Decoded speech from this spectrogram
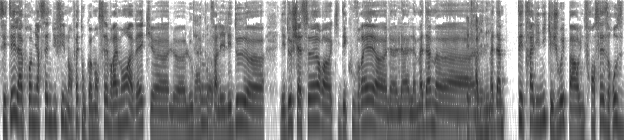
C'était la première scène du film. En fait, on commençait vraiment avec euh, le, le conte, enfin les, les, deux les deux chasseurs qui découvraient la, la, la, Madame Petralini. Madame Tetralini qui est joué par une française Rose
